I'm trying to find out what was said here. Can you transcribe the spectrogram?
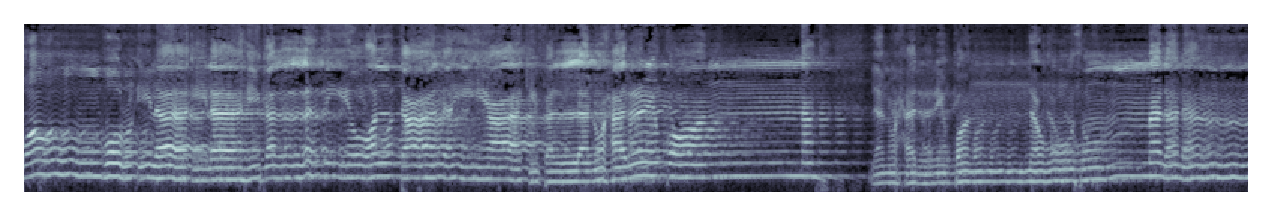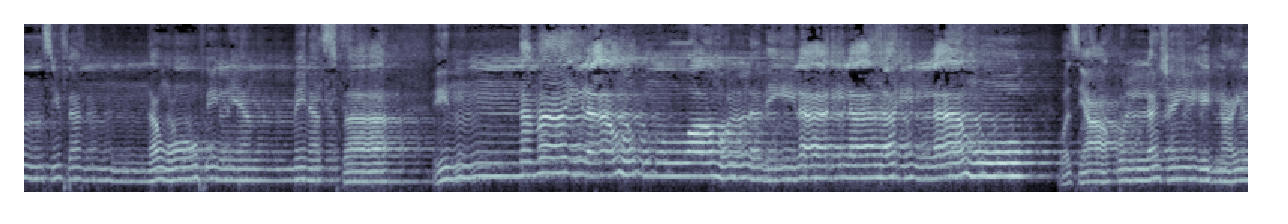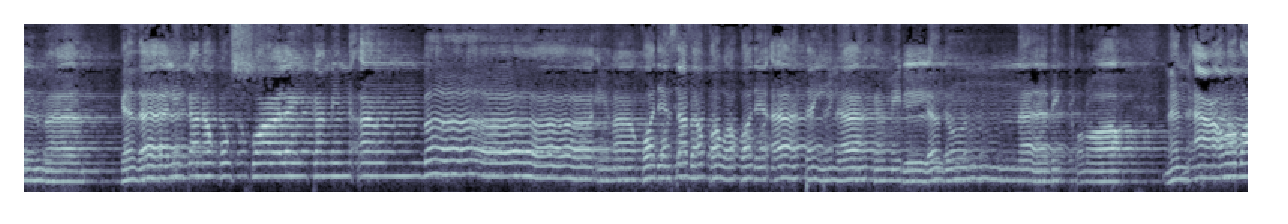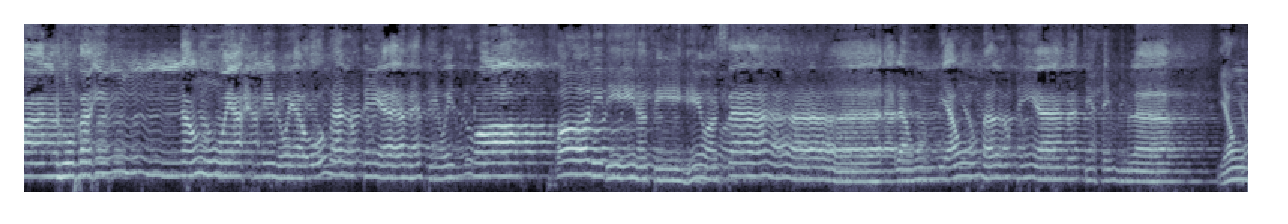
وانظر إلى إلهك الذي ظلت عليه عاكفا لنحرقنه لنحرقنه ثم لننسفنه في اليم نسفا إنما إلهكم الله الذي لا إله إلا هو. وسع كل شيء علما. كذلك نقص عليك من أنباء ما قد سبق وقد آتيناك من لدنا ذكرا. من أعرض عنه فإن إنه يحمل يوم القيامة وزرا خالدين فيه وساء لهم يوم القيامة حملا يوم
